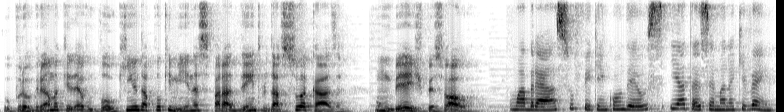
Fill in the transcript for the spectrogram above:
o programa que leva um pouquinho da PUC Minas para dentro da sua casa. Um beijo, pessoal! Um abraço, fiquem com Deus e até semana que vem!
